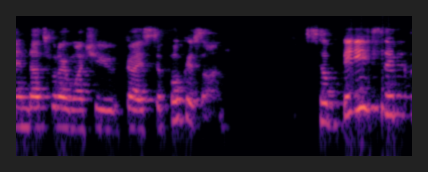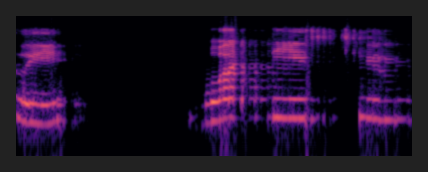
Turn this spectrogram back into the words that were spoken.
and that's what I want you guys to focus on. So basically, what these two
